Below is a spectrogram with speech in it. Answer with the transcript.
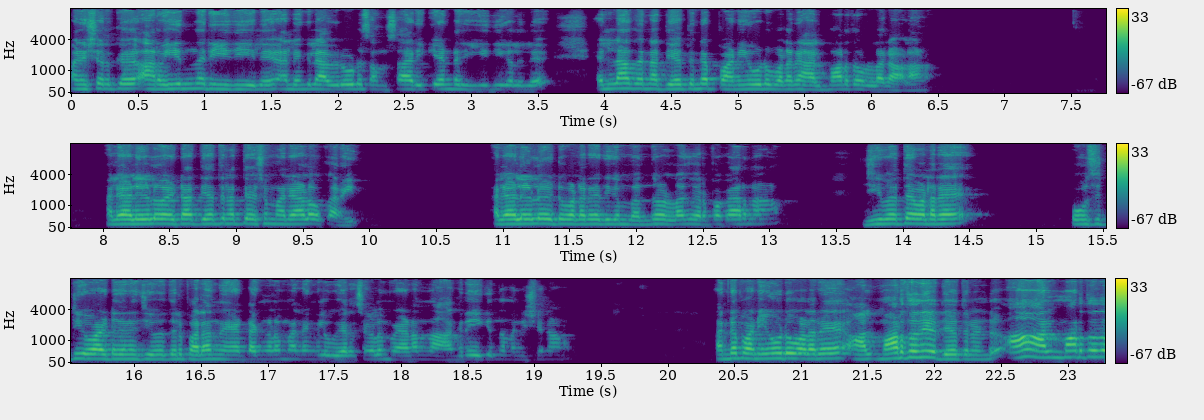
മനുഷ്യർക്ക് അറിയുന്ന രീതിയിൽ അല്ലെങ്കിൽ അവരോട് സംസാരിക്കേണ്ട രീതികളിൽ എല്ലാം തന്നെ അദ്ദേഹത്തിന്റെ പണിയോട് വളരെ ആത്മാർത്ഥമുള്ള ഒരാളാണ്. മലയാളികളുമായിട്ട് അദ്ദേഹത്തിന് അത്യാവശ്യം മലയാളമൊക്കെ അറിയും. മലയാളികളുമായിട്ട് വളരെയധികം ബന്ധമുള്ള ചെറുപ്പക്കാരനാണ്. ജീവിതത്തെ വളരെ പോസിറ്റീവായിട്ട് തന്നെ ജീവിതത്തിൽ പല നേട്ടങ്ങളും അല്ലെങ്കിൽ ഉയർച്ചകളും വേണമെന്ന് ആഗ്രഹിക്കുന്ന മനുഷ്യനാണ്. തന്റെ പണിയോട് വളരെ ആത്മാർത്ഥത അദ്ദേഹത്തിനുണ്ട്. ആ ആത്മാർത്ഥത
